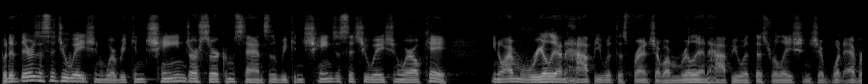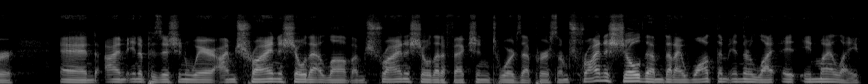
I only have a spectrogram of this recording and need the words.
But if there's a situation where we can change our circumstances, we can change the situation where, okay, you know, I'm really unhappy with this friendship, I'm really unhappy with this relationship, whatever. And I'm in a position where I'm trying to show that love, I'm trying to show that affection towards that person, I'm trying to show them that I want them in their life, in my life,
